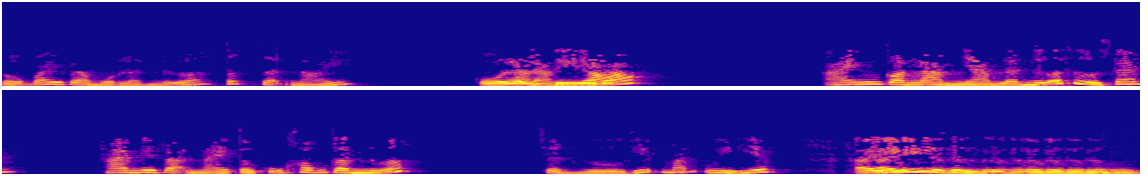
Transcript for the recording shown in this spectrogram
sổ bay vào một lần nữa, tức giận nói. Cô làm, làm gì đó? đó? Anh còn làm nhảm lần nữa thử xem. Hai mươi vạn này tôi cũng không cần nữa. Trần Ngư hiếp mắt uy hiếp. Ấy, đừng đừng đừng đừng đừng.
